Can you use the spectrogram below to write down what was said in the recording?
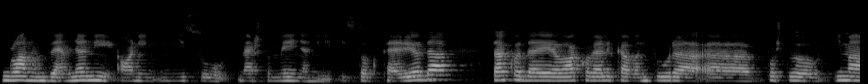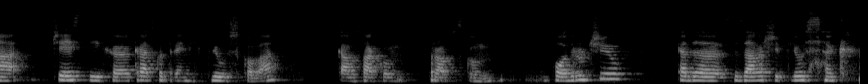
uglavnom zemljani, oni nisu nešto menjani iz tog perioda, tako da je ovako velika avantura, uh, pošto ima čestih uh, kratkotrenih pljuskova, kao u svakom tropskom području, kada se završi pljusak,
